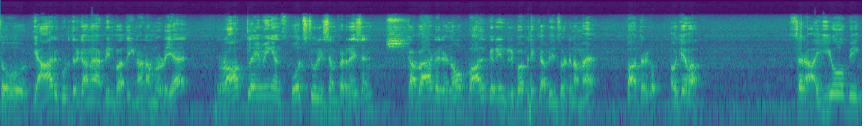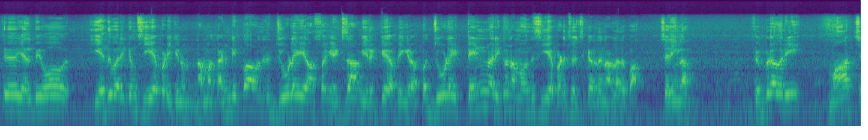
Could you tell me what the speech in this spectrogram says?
ஸோ யார் கொடுத்துருக்காங்க அப்படின்னு பார்த்தீங்கன்னா நம்மளுடைய rock climbing and sports tourism federation Kabardino Balkarian republic அப்படின்னு சொல்லிட்டு நம்ம பார்த்துருக்கோம். ஓகேவா சார் ஐஓபிக்கு எல்பிஓ எது வரைக்கும் சிஏ படிக்கணும். நம்ம கண்டிப்பாக வந்துட்டு ஜூலை மாதம் எக்ஸாம் இருக்குது அப்படிங்கிறப்ப ஜூலை டென் வரைக்கும் நம்ம வந்து சிஏ படித்து வச்சுக்கிறது நல்லதுப்பா. சரிங்களா? February March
